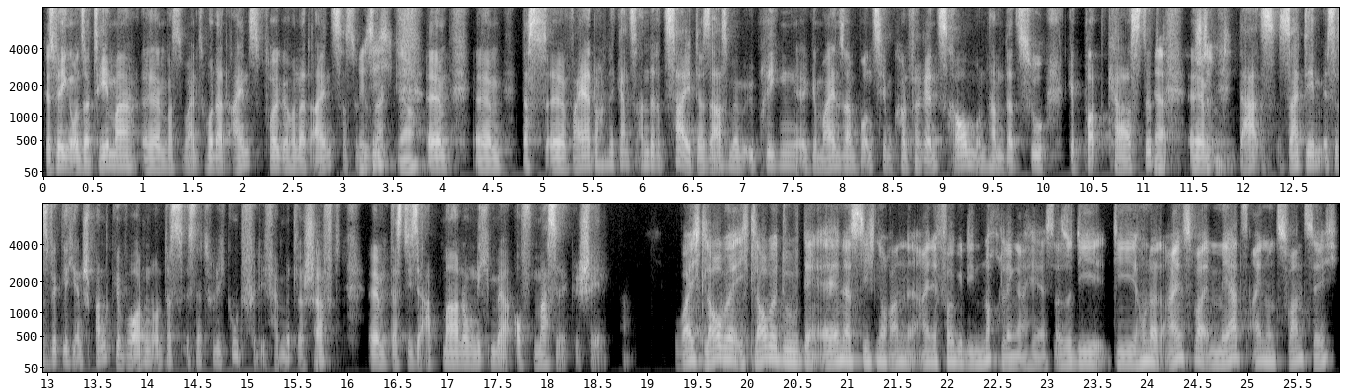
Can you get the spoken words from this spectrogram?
deswegen unser Thema, äh, was du meinst, 101, Folge 101, hast du Richtig, gesagt? Ja. Ähm, ähm, das äh, war ja noch eine ganz andere Zeit. Da saßen wir im Übrigen äh, gemeinsam bei uns hier im Konferenzraum und haben dazu gepodcastet. Ja, ähm, da, seitdem ist es wirklich entspannt geworden und das ist natürlich gut für die Vermittlerschaft, ähm, dass diese Abmahnungen nicht mehr auf Masse geschehen. Wobei ich glaube, ich glaube, du erinnerst dich noch an eine Folge, die noch länger her ist. Also die, die 101 war im März 21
